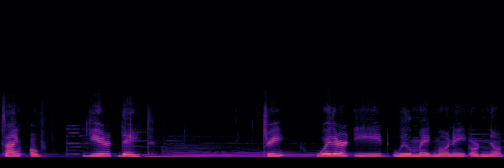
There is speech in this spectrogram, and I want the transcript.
Time of year date. 3 whether it will make money or not.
